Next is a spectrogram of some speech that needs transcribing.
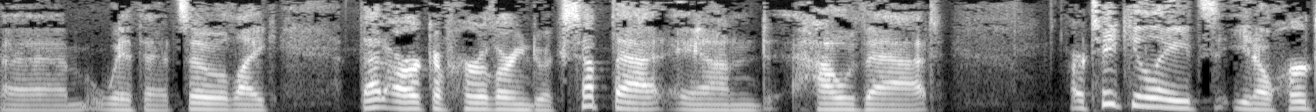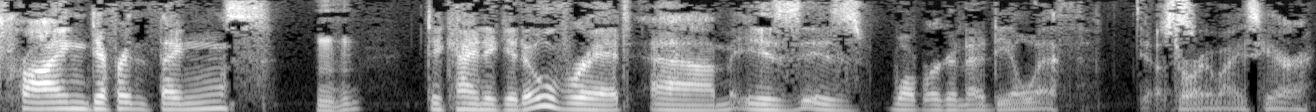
um, with it. So like that arc of her learning to accept that and how that articulates, you know, her trying different things to kind of get over it um, is is what we're going to deal with Yes. story wise here.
